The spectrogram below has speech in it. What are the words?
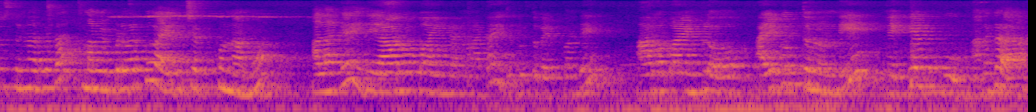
చూస్తున్నారు కదా మనం ఇప్పటివరకు ఐదు చెప్పుకున్నాము. అలాగే ఇది ఆరో పాయింట్ అన్నమాట ఇది గుర్తుపెట్టుకోండి. ఆరో పాయింట్లో ఐగుప్తు నుండి నెగ్గెప్పు అనగా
